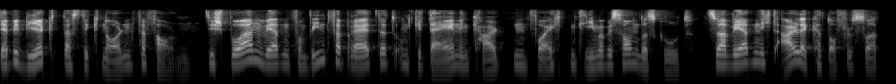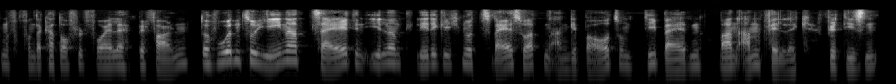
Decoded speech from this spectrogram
Der bewirkt, dass die Knollen verfaulen. Die Sporen werden vom Wind verbreitet und gedeihen in kaltem, feuchten Klima besonders gut. Zwar werden nicht alle Kartoffelsorten von der Kartoffelfäule befallen, doch wurden zu jener Zeit in Irland lediglich nur zwei Sorten angebaut und die beiden waren anfällig für diesen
